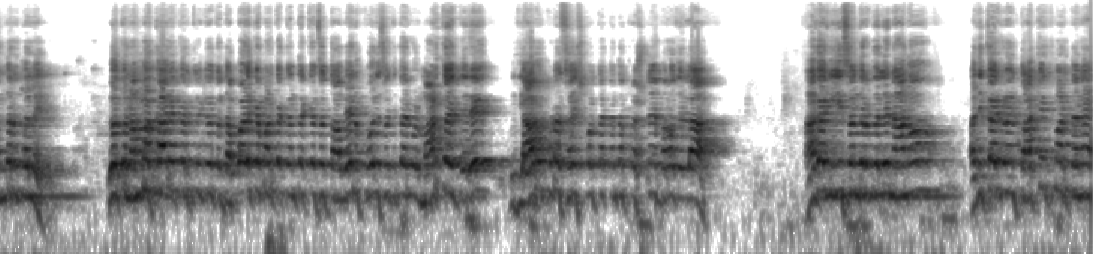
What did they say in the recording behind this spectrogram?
ಸಂದರ್ಭದಲ್ಲಿ ಇವತ್ತು ನಮ್ಮ ಕಾರ್ಯಕರ್ತರಿಗೆ ಇವತ್ತು ದಬ್ಬಾಳಿಕೆ ಮಾಡ್ತಕ್ಕಂಥ ಕೆಲಸ ತಾವೇನು ಪೊಲೀಸ್ ಅಧಿಕಾರಿಗಳು ಮಾಡ್ತಾ ಇದ್ದೀರಿ? ಇದು ಯಾರು ಕೂಡ ಸಹಿಸ್ಕೊಳ್ತಕ್ಕಂಥ ಪ್ರಶ್ನೆ ಬರೋದಿಲ್ಲ. ಹಾಗಾಗಿ ಈ ಸಂದರ್ಭದಲ್ಲಿ ನಾನು ಅಧಿಕಾರಿಗಳನ್ನು ತಾಕೀತು ಮಾಡ್ತೇನೆ.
